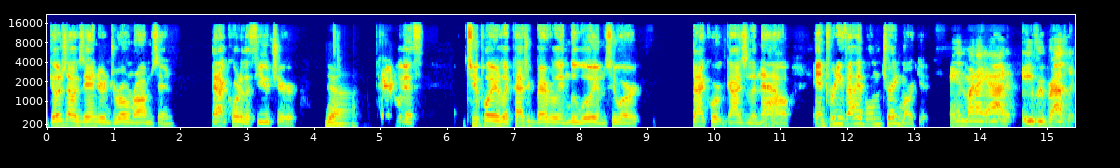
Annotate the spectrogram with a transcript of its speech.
Gilgeous-Alexander and Jerome Robinson, backcourt of the future. Yeah. Paired with two players like Patrick Beverley and Lou Williams, who are backcourt guys of the now and pretty valuable in the trade market. And might I add, Avery Bradley.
